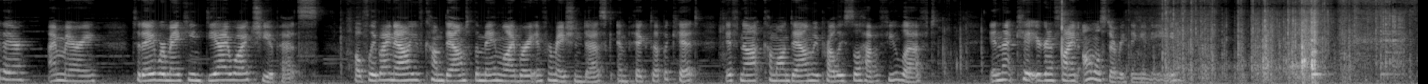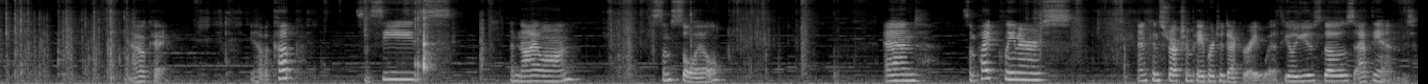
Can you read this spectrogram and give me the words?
Hi there, I'm Mary. Today we're making DIY Chia Pets. Hopefully by now you've come down to the main library information desk and picked up a kit. If not, come on down, we probably still have a few left. In that kit you're going to find almost everything you need. Okay, you have a cup, some seeds, a nylon, some soil, and some pipe cleaners and construction paper to decorate with. You'll use those at the end.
